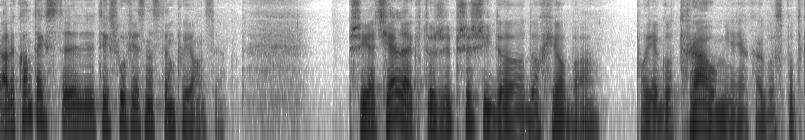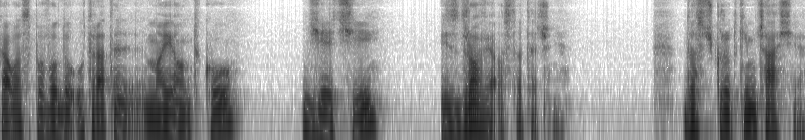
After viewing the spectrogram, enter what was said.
ale kontekst y, tych słów jest następujący. Przyjaciele, którzy przyszli do, do Hioba po jego traumie, jaka go spotkała z powodu utraty majątku, dzieci i zdrowia ostatecznie, w dość krótkim czasie.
